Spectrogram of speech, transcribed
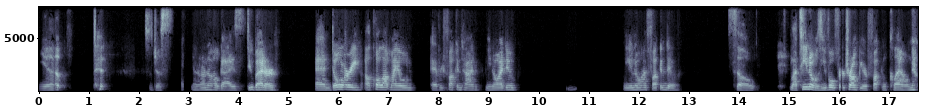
Yep. It's just, I don't know, guys. Do better. And don't worry, I'll call out my own every fucking time. You know I do. You know I fucking do. So, Latinos, you vote for Trump, you're a fucking clown.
